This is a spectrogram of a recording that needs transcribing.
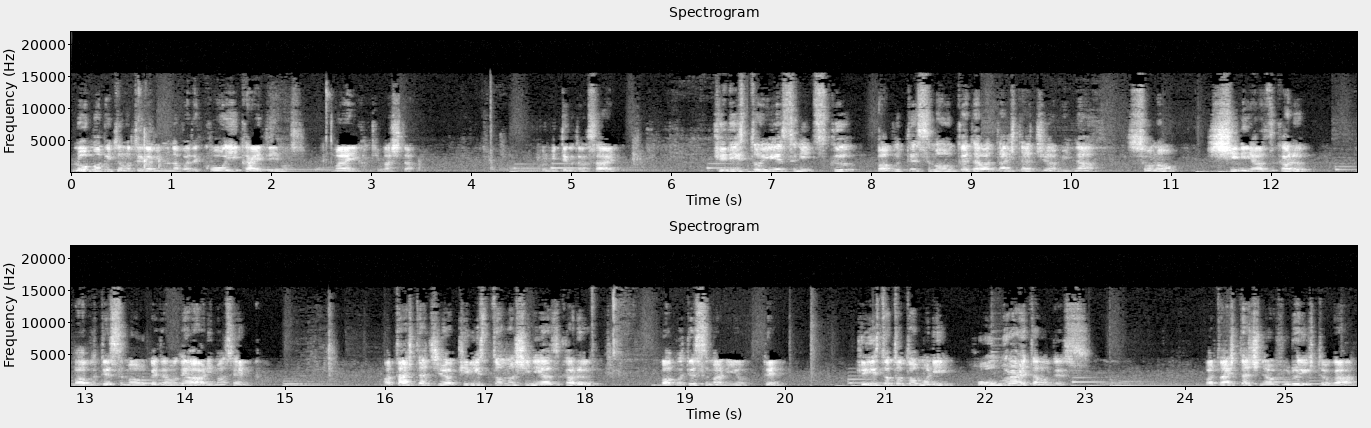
ローマ人の手紙の中でこう言い換えています。前に書きました。これ見てください。キリストイエスにつくバブテスマを受けた私たちは皆その死に預かるバブテスマを受けたのではありませんか。私たちはキリストの死に預かるバブテスマによってキリストと共に葬られたのです。私たちの古い人が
